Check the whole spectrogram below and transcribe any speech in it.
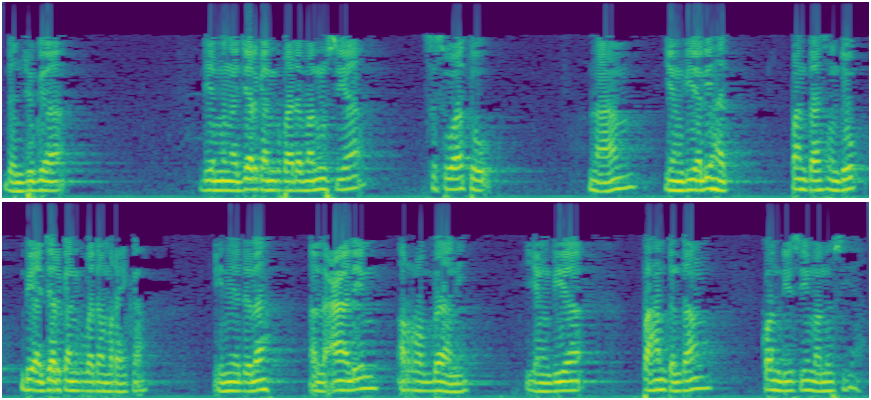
dan juga dia mengajarkan kepada manusia sesuatu nam yang dia lihat pantas untuk diajarkan kepada mereka. Ini adalah al-alim ar-rabbani yang dia paham tentang kondisi manusia.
